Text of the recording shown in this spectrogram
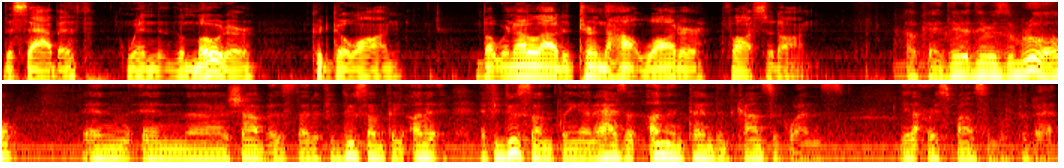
the Sabbath when the motor could go on, but we're not allowed to turn the hot water faucet on. Okay, there, there is a rule in in uh, Shabbos that if you do something un, if you do something and it has an unintended consequence, you're not responsible for that.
